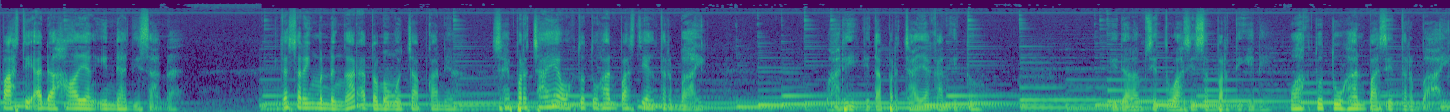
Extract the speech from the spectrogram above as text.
Pasti ada hal yang indah di sana. Kita sering mendengar atau mengucapkannya. Saya percaya waktu Tuhan pasti yang terbaik. Mari kita percayakan itu di dalam situasi seperti ini. Waktu Tuhan pasti terbaik.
